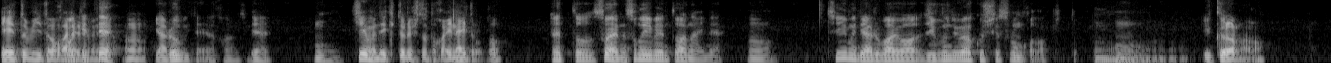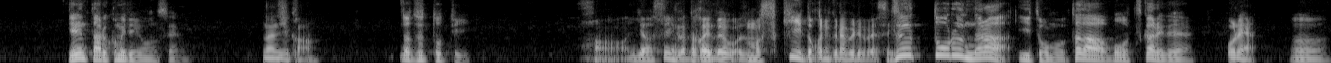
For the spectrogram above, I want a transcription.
A と B と分かれるみたいな分うん。やるみたいな感じで。うん。チームで来とる人とかいないってことえっと、そうやね。そのイベントはないね。うん。チームでやる場合は自分で予約してするんかな、きっと。うん。いくらなの？レンタル込みで4000。何時間？だずっとっていい。はあ、安いんか高いんかよく、まあ、スキーとかに比べれば安い。ずっとおるんならいいと思う。ただ、もう疲れで、俺。うん。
